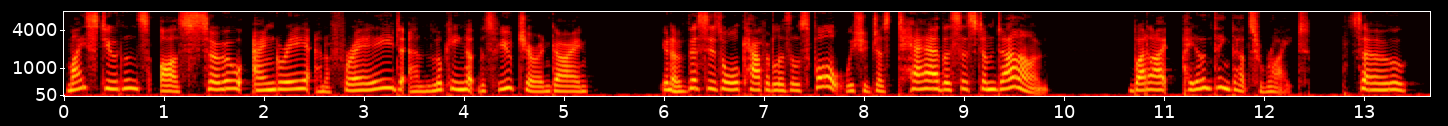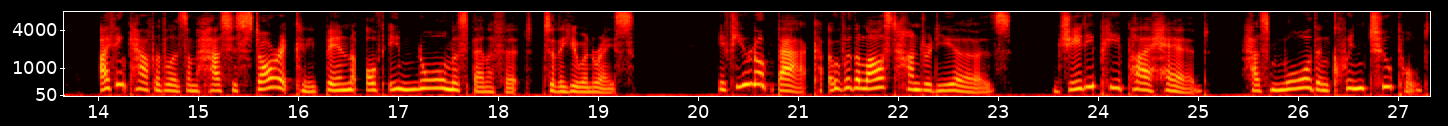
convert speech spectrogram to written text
My students are so angry and afraid and looking at the future and going, you know, this is all capitalism's fault. We should just tear the system down. But I, I don't think that's right. So I think capitalism has historically been of enormous benefit to the human race. If you look back over the last hundred years, GDP per head has more than quintupled.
